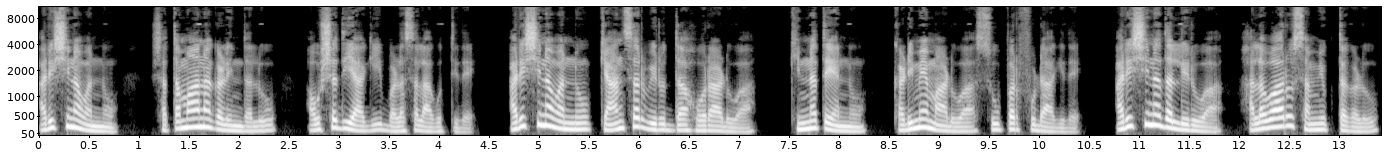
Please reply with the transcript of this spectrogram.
ಅರಿಶಿನವನ್ನು ಶತಮಾನಗಳಿಂದಲೂ ಔಷಧಿಯಾಗಿ ಬಳಸಲಾಗುತ್ತಿದೆ. ಅರಿಶಿನವನ್ನು ಕ್ಯಾನ್ಸರ್ ವಿರುದ್ಧ ಹೋರಾಡುವ ಖಿನ್ನತೆಯನ್ನು ಕಡಿಮೆ ಮಾಡುವ ಸೂಪರ್ ಫುಡ್ ಆಗಿದೆ. ಅರಿಶಿನದಲ್ಲಿರುವ ಹಲವಾರು ಸಂಯುಕ್ತಗಳು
